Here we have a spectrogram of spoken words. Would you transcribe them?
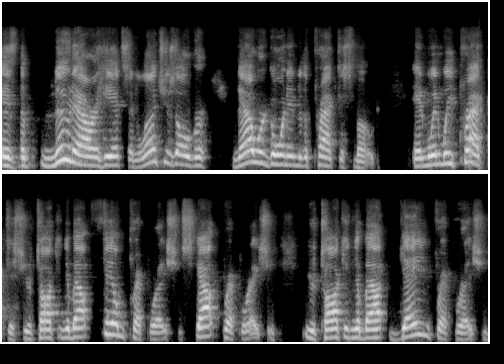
as the noon hour hits and lunch is over, now we're going into the practice mode. And when we practice, you're talking about film preparation, scout preparation, you're talking about game preparation.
